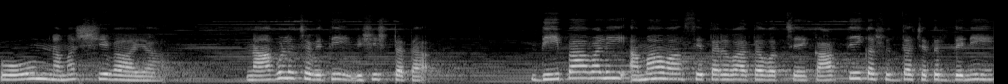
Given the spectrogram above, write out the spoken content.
ఓం నమ శివాయ. నాగుల చవితి విశిష్టత. దీపావళి అమావాస్య తరువాత వచ్చే కార్తీక శుద్ధ చతుర్థిని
